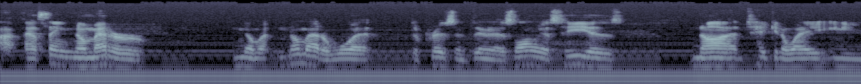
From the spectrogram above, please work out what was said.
I, I think no matter no, no matter what the president's doing, as long as he is not taking away any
